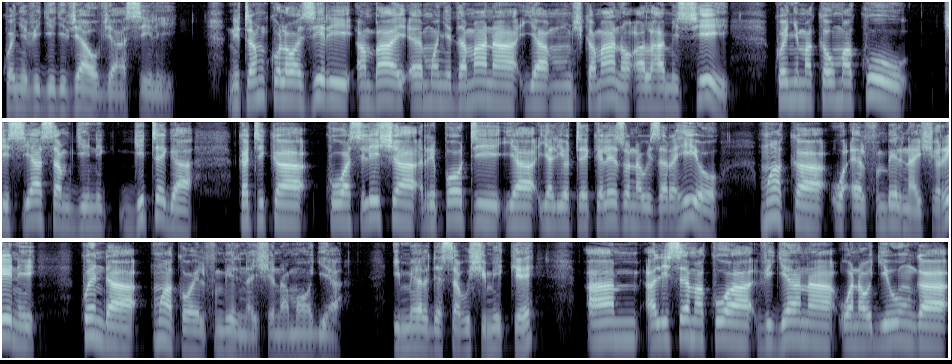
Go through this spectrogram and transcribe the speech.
kwenye vijiji vyao vya asili. Ni tamko la waziri ambaye e, mwenye dhamana ya mshikamano Alhamis hii kwenye makao makuu kisiasa mjini Gitega katika kuwasilisha ripoti ya yaliyotekelezwa na wizara hiyo mwaka wa 2020 kwenda mwaka wa 2021. Imelda Sabushimike um, alisema kuwa vijana wanaojiunga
